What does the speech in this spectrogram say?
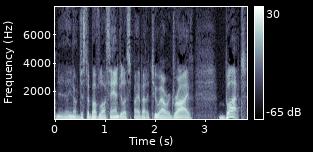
you know, just above Los Angeles by about a two-hour drive. But,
